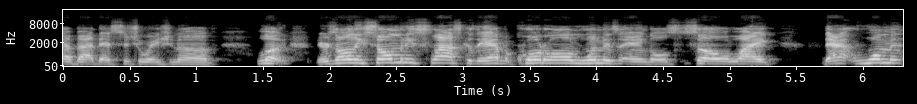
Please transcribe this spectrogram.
about that situation of look, there's only so many slots because they have a quota on women's angles. So like that woman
